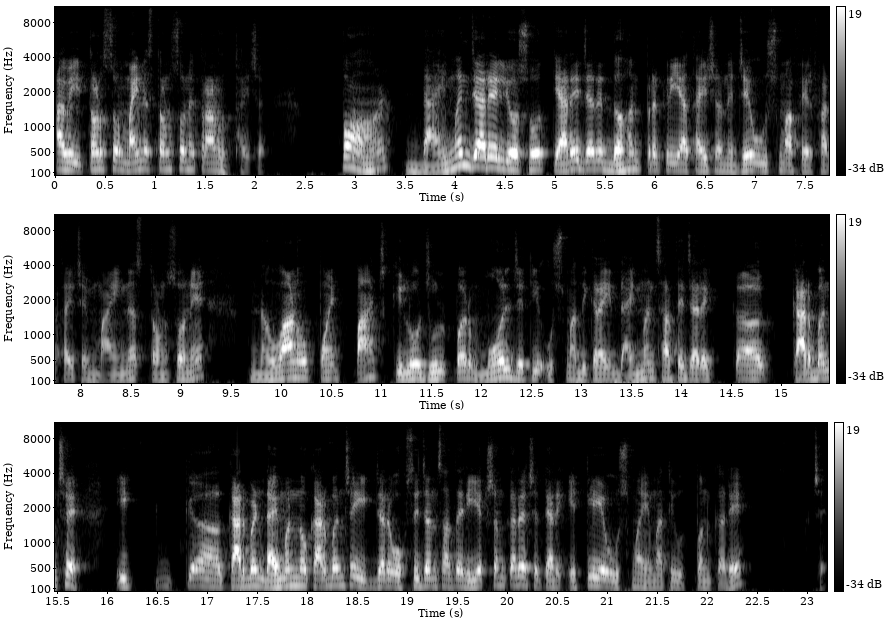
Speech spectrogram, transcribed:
આવી ત્રણસો માઇનસ ત્રણસો ને ત્રાણું થાય છે. પણ ડાયમંડ જ્યારે લ્યો છો, ત્યારે જ્યારે દહન પ્રક્રિયા થાય છે અને જે ઉષ્મા ફેરફાર થાય છે માઇનસ ત્રણસો ને નવ્વાણું પોઈન્ટ પાંચ કિલો જૂલ પર મોલ જેટલી ઉષ્મા દીકરા ડાયમંડ સાથે જ્યારે કાર્બન છે એ કાર્બન, ડાયમંડનો કાર્બન છે, એ જ્યારે ઓક્સિજન સાથે રિએક્શન કરે છે, ત્યારે એટલી એ ઉષ્મા એમાંથી ઉત્પન્ન કરે છે.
